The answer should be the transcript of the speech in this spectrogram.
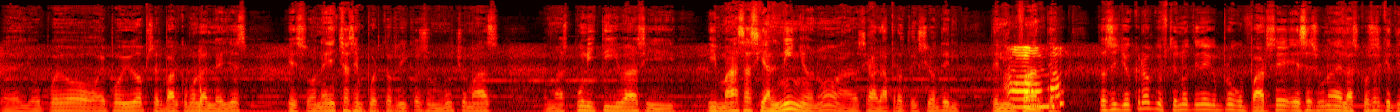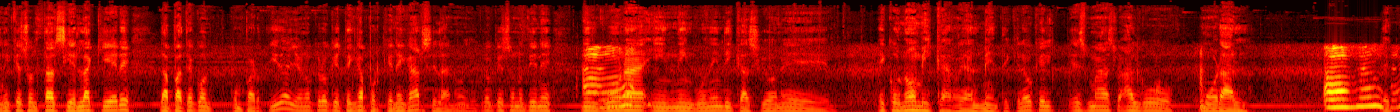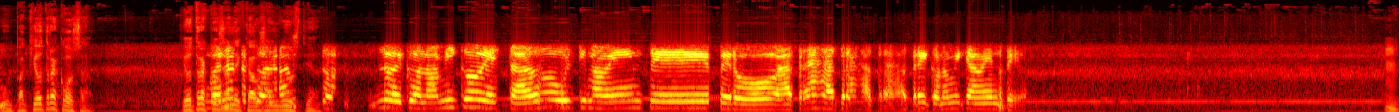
Sea, yo puedo he podido observar cómo las leyes que son hechas en Puerto Rico son mucho más más punitivas y, y más hacia el niño, ¿no? Hacia la protección del, del infante. Entonces yo creo que usted no tiene que preocuparse, esa es una de las cosas que tiene que soltar. Si él la quiere, la patria con- compartida, yo no creo que tenga por qué negársela, ¿no? Yo creo que eso no tiene ninguna, y ninguna indicación eh, económica realmente. Creo que es más algo moral, de culpa. ¿Qué otra cosa? ¿Qué otra cosa Bueno, le lo causa económico- angustia? Lo económico he estado últimamente, pero atrás, atrás, atrás, atrás económicamente. Mm.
